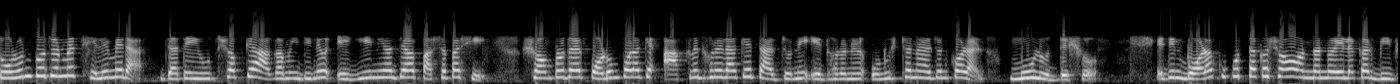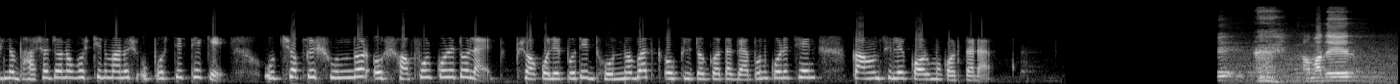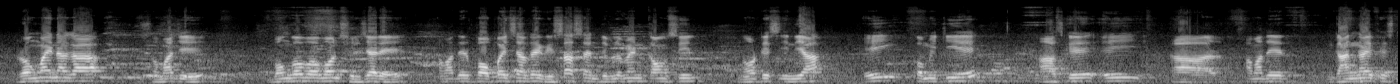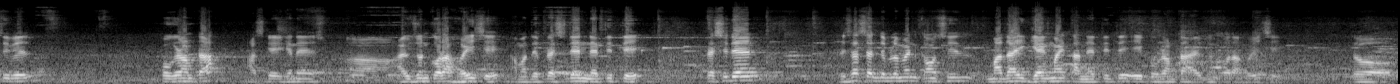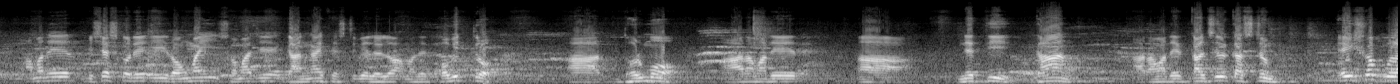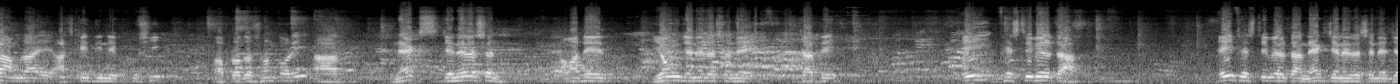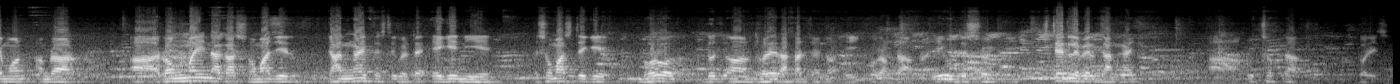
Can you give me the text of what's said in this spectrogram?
তরুণ প্রজন্মের ছেলেমেয়েরা যাতে এই উৎসবকে আগামী দিনেও এগিয়ে নিয়ে যাওয়ার পাশাপাশি সম্প্রদায়ের পরম্পরাকে আঁকড়ে ধরে রাখে, তার জন্য এ ধরনের অনুষ্ঠান আয়োজন করার মূল উদ্দেশ্য। এদিন বরাক উপত্যকা সহ অন্যান্য এলাকার বিভিন্ন ভাষা জনগোষ্ঠীর মানুষ উপস্থিত থেকে উৎসবকে সুন্দর ও সফল করে তোলায় সকলের প্রতি ধন্যবাদ ও কৃতজ্ঞতা জ্ঞাপন করেছেন কাউন্সিলের কর্মকর্তারা। আমাদের রংমাই নাগা সমাজে বঙ্গভবন শিলচরে আমাদের পপাই সাহেব research and development council, north east India এই কমিটিয়ে আজকে এই, আর আমাদের গানগাই ফেস্টিভ্যাল প্রোগ্রামটা আজকে এখানে আয়োজন করা হয়েছে আমাদের প্রেসিডেন্ট নেতৃত্বে। President research and development council Madai Gangmai তার নেতৃত্বে এই প্রোগ্রামটা আয়োজন করা হয়েছে। তো আমাদের বিশেষ করে এই রংমাই সমাজে গানগাই ফেস্টিভ্যাল হলো আমাদের পবিত্র আর ধর্ম আর আমাদের নেত্রী গান আর আমাদের কালচারাল কাস্টম এই সবগুলো আমরা আজকের দিনে খুশি প্রদর্শন করি। আর নেক্সট জেনারেশন আমাদের ইয়ং জেনারেশনে যাতে এই ফেস্টিভ্যালটা এই ফেস্টিভ্যালটা নেক্সট জেনারেশনে যেমন আমরা রংমাই নাগা সমাজের গানগাই ফেস্টিভ্যালটা এগিয়ে নিয়ে সমাজটাকে বড় দ- ধরে রাখার জন্য এই প্রোগ্রামটা আমরা এই উদ্দেশ্য স্টেট লেভেল গানগাই আহ, উৎসবটা করেছি।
